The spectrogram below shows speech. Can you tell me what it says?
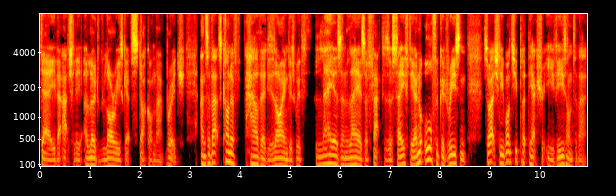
day that actually a load of lorries get stuck on that bridge. And so that's kind of how they're designed is with layers and layers of factors of safety and all for good reason. So actually, once you put the extra EVs onto that,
